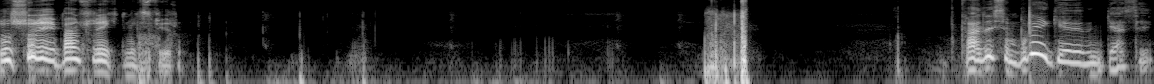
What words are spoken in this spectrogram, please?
Dur Suriye ben Suriye'ye gitmek istiyorum. Kardeşim buraya gelelim gelsek.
